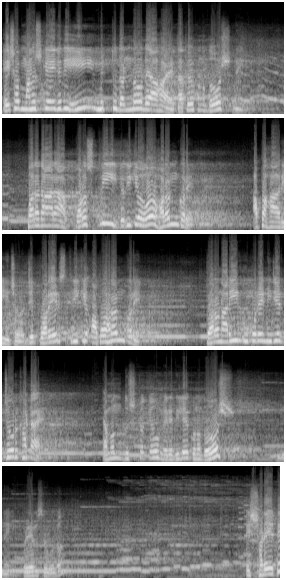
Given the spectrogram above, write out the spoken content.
এইসব মানুষকে যদি মৃত্যুদণ্ড দেওয়া হয়, তাতেও কোনো দোষ নেই। পরদারা, পরস্ত্রী যদি কেউ হরণ করে অপহারিচ যে পরের স্ত্রীকে অপহরণ করে, পরনারীর উপরে নিজের জোর খাটায়, এমন দুষ্টকেও মেরে দিলে কোনো দোষ নেই। প্রেম সে বলো, এই ষড়েতে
